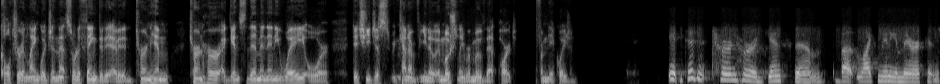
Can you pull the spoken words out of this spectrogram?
culture and language and that sort of thing? Did it, I mean, it turn him, turn her against them in any way, or did she just kind of, you know, emotionally remove that part from the equation? it didn't turn her against them, but like many Americans,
